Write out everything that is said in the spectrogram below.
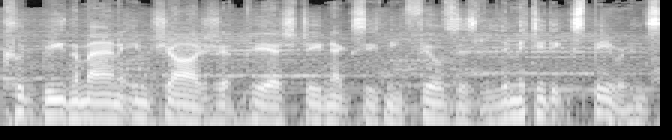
could be the man in charge at PSG next season. He feels his limited experience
